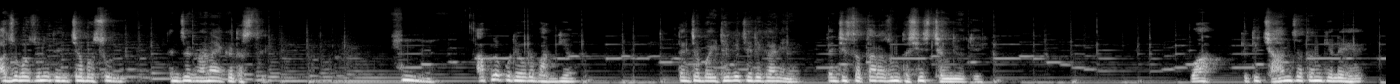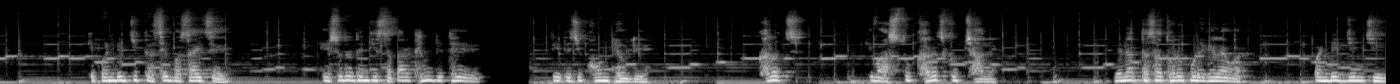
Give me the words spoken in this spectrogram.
आजूबाजूने त्यांच्या बसून त्यांचं गाणं ऐकत असतील. आपलं कुठे एवढं भाग्य? त्यांच्या बैठकीच्या ठिकाणी त्यांची सतार अजून तशीच ठेवली होती. वा किती छान जतन केले हे. की पंडितजी कसे बसायचे हे सुद्धा त्यांची सतार ठेवून तिथे ती त्याची खून ठेवली आहे. खरंच ही वास्तू खरंच खूप छान आहे. निनाद तसा थोडं पुढे गेल्यावर पंडितजींची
